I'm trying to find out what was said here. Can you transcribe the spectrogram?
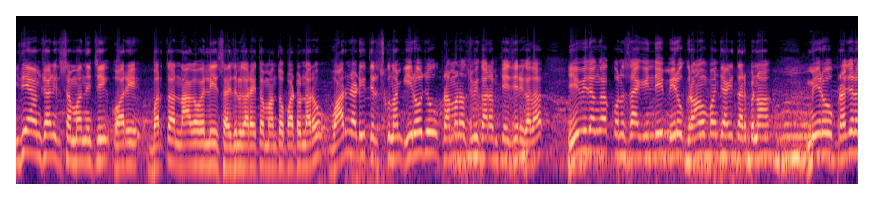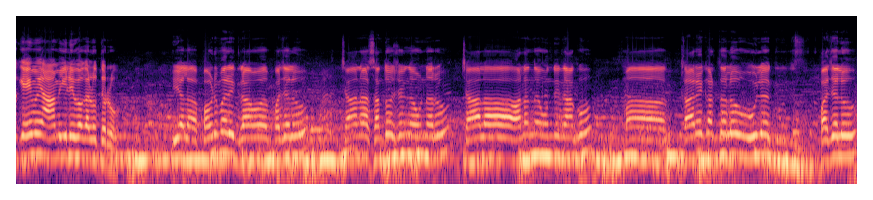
ఇదే అంశానికి సంబంధించి వారి భర్త నాగవల్లి సైదులు గారు అయితే మనతో పాటు ఉన్నారు. వారిని అడిగి తెలుసుకుందాం. ఈరోజు ప్రమాణ స్వీకారం చేశారు కదా. ఏ విధంగా కొనసాగింది? మీరు గ్రామ పంచాయతీ తరపున మీరు ప్రజలకు ఏమి హామీలు ఇవ్వగలుగుతారు ఇవాళ పౌడిమరి గ్రామ ప్రజలు చాలా సంతోషంగా ఉన్నారు. చాలా ఆనందంగా ఉంది నాకు. మా కార్యకర్తలు ఊళ్ళో ప్రజలు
